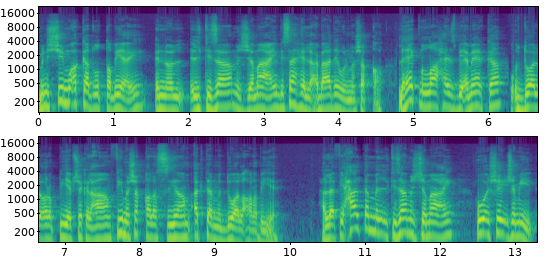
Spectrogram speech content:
من الشيء المؤكد والطبيعي إنه الالتزام الجماعي بيسهل العبادة والمشقة، لهيك بنلاحظ بأمريكا والدول الأوروبية بشكل عام في مشقة للصيام أكثر من الدول العربية. هلأ في حال تم الالتزام الجماعي هو شيء جميل،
